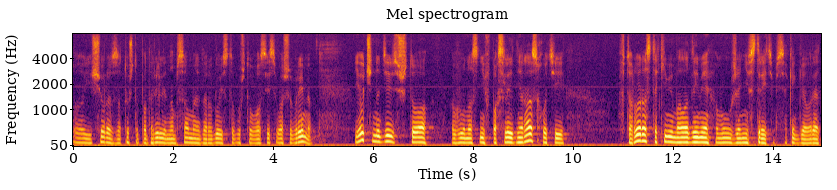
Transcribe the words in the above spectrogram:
э, еще раз за то, что подарили нам самое дорогое из того, что у вас есть ваше время. Я очень надеюсь, что вы у нас не в последний раз, хоть и второй раз такими молодыми мы уже не встретимся, как говорят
